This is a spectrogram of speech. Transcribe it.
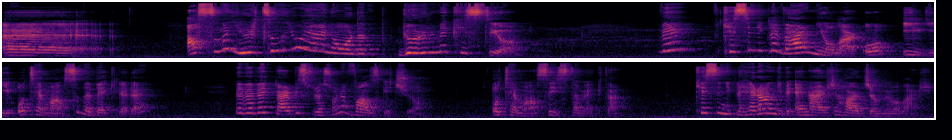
Ee, aslında yırtınıyor yani orada görülmek istiyor. Ve kesinlikle vermiyorlar o ilgiyi, o teması bebeklere. Ve bebekler bir süre sonra vazgeçiyor o teması istemekten. Kesinlikle herhangi bir enerji harcamıyorlar.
